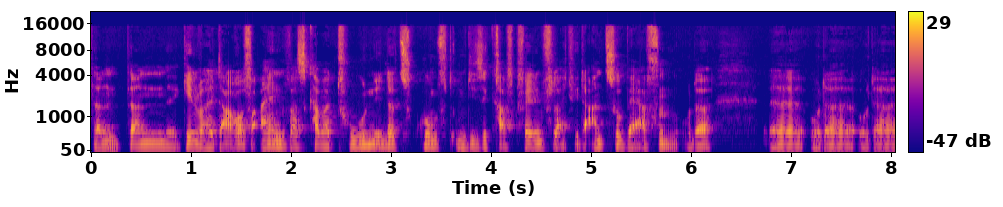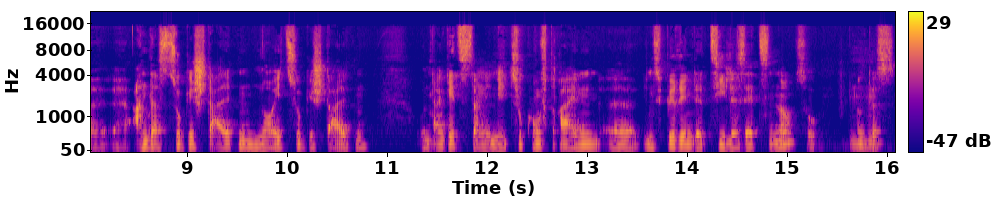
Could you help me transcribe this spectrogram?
dann, dann gehen wir halt darauf ein, was kann man tun in der Zukunft, um diese Kraftquellen vielleicht wieder anzuwerfen oder äh, oder oder äh, anders zu gestalten, neu zu gestalten. Und dann geht's dann in die Zukunft rein, äh, inspirierende Ziele setzen, ne? So mhm. und das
